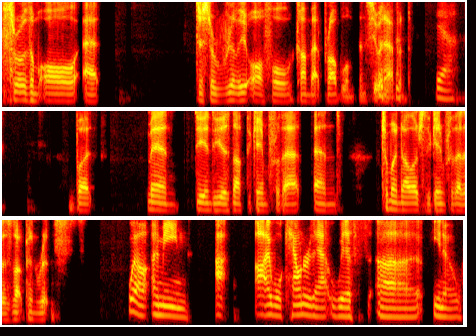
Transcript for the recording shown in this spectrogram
throw them all at just a really awful combat problem and see what happened Yeah. but man, D and D is not the game for that, and to my knowledge, the game for that has not been written. Well, I mean, I I will counter that with uh, you know,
